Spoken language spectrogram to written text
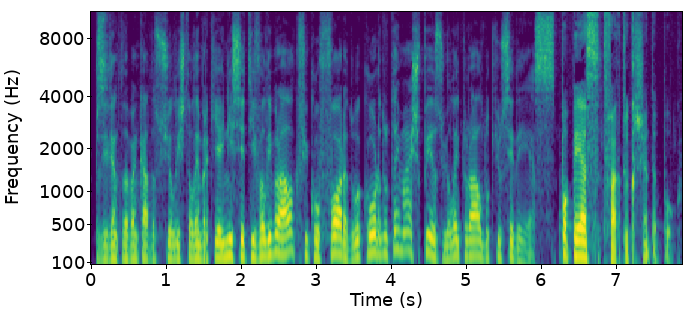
O presidente da bancada socialista lembra que a iniciativa liberal, que ficou fora do acordo, tem mais peso eleitoral do que o CDS. Para o PS, de facto, acrescenta pouco.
